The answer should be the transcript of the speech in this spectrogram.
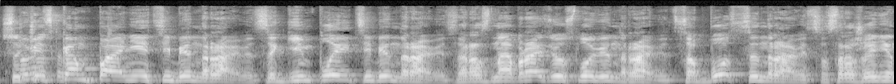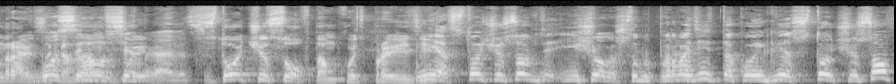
С учетом... Ну ведь компания тебе нравится, геймплей тебе нравится, разнообразие условий нравится, боссы нравятся, сражения нравятся. Боссы Казалось не все бы, нравятся. 100 часов там хоть проведи. Нет, 100 часов, еще раз, чтобы проводить в такой игре 100 часов,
